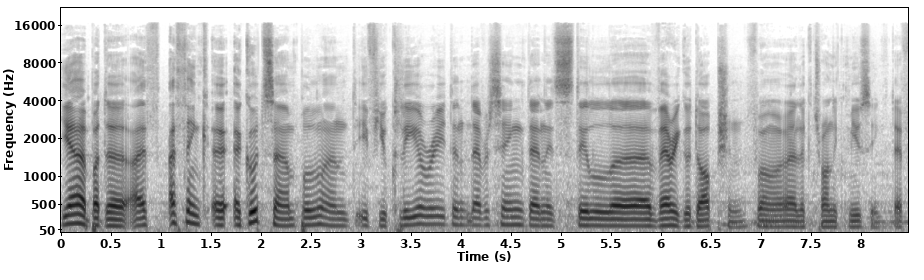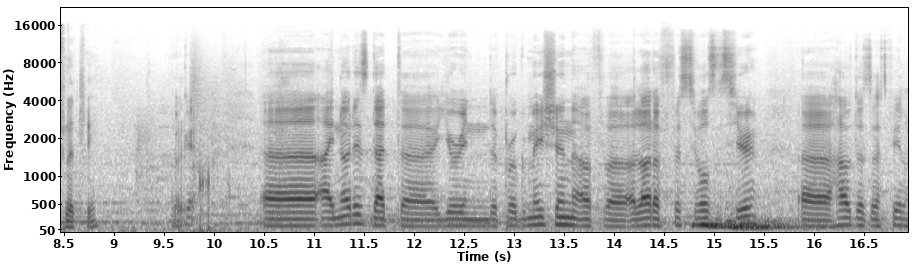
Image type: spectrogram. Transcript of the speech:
yeah, but uh, I th I think a, a, good sample, and if you clear it and everything, then it's still a very good option for electronic music, definitely. Okay. Uh, I noticed that uh, you're in the programmation of uh, a lot of festivals this year. Uh, how does that feel?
